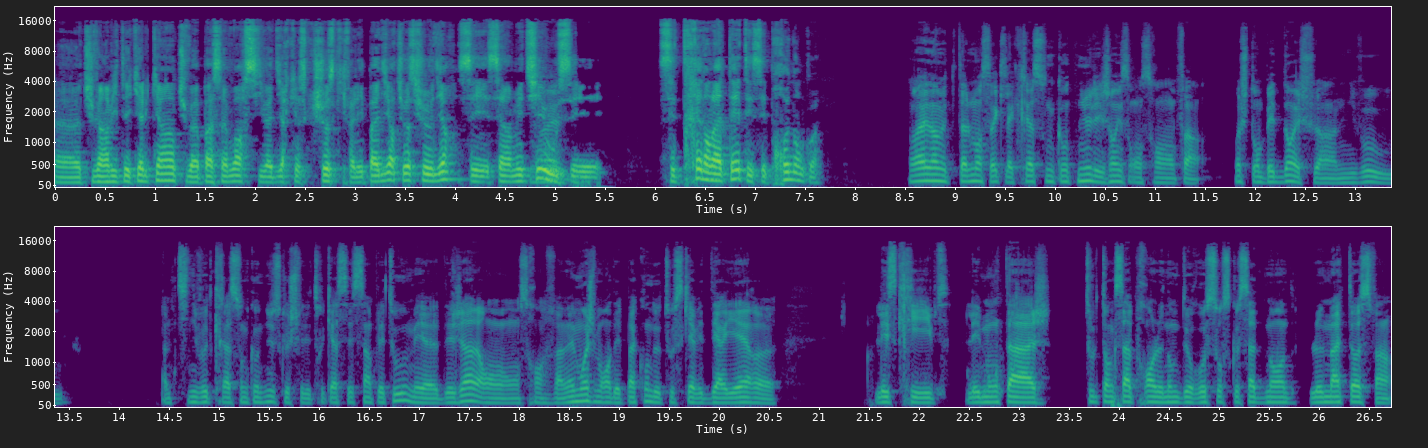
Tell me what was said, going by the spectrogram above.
Euh, tu vas inviter quelqu'un, tu vas pas savoir s'il va dire quelque chose qu'il fallait pas dire. Tu vois ce que je veux dire? C'est un métier où c'est très dans la tête et c'est prenant, quoi. Ouais, non, mais totalement. C'est vrai que la création de contenu, les gens, ils on se rend. Enfin, moi, je suis tombé dedans et je suis à un niveau où. Un petit niveau de création de contenu, parce que je fais des trucs assez simples et tout. Mais euh, déjà, on, se rend. Enfin, même moi, je me rendais pas compte de tout ce qu'il y avait derrière. Euh, les scripts, les montages, tout le temps que ça prend, le nombre de ressources que ça demande, le matos. Enfin,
